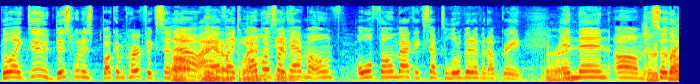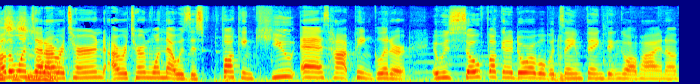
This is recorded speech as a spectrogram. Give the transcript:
But like, dude, this one is fucking perfect. So Oh, now I man, have I'm like almost like that. have my own old phone back, except a little bit of an upgrade. Right. And then, um, So so the the, other ones that I returned, I returned one that was this fucking cute ass hot pink glitter. It was so fucking adorable, but Mm. same thing, didn't go up high enough.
